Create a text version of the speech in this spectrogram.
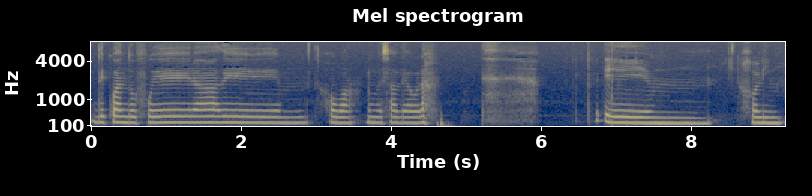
de cuando fuera de... Mm, Jova, no me sale ahora. eh, jolín.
